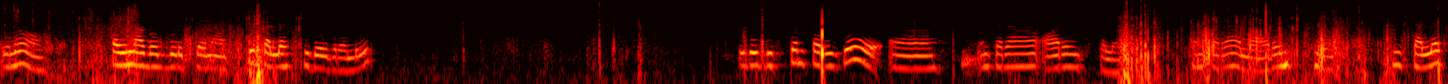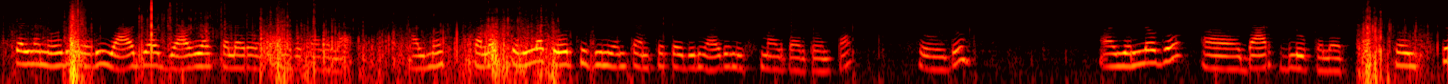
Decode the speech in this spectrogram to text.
ಏನೋ ಟೈಮ್ ಆಗೋಗ್ಬಿಡುತ್ತೆ ಅನ್ನೋ ಅಷ್ಟು ಕಲರ್ಸ್ ಇದೆ ಇದರಲ್ಲಿ. ಇದು ಡಿಸ್ಟೆಂಪರಿಗೆ ಒಂಥರ ಆರೆಂಜ್ ಕಲರ್ ಒಂಥರ ಅಲ್ಲ ಆರೆಂಜ್ ಕಲರ್ ಈ ಕಲರ್ಸ್ಗಳನ್ನ ನೋಡಿ ನೋಡಿ ಯಾವ್ದು ಯಾವ್ದು ಯಾವ್ಯಾವ ಕಲರು ಅಂತ ಗೊತ್ತಾಗಲ್ಲ. ಆಲ್ಮೋಸ್ಟ್ ಕಲರ್ಸ್ ಎಲ್ಲ ತೋರಿಸಿದ್ದೀನಿ ಅಂತ ಅನ್ಕೋತಾ ಇದ್ದೀನಿ, ಯಾವುದು ಮಿಸ್ ಮಾಡಬಾರ್ದು ಅಂತ. ಸೊ ಇದು ಎಲ್ಲೋಗೆ ಡಾರ್ಕ್ ಬ್ಲೂ ಕಲರ್ ಸೊ ಇಷ್ಟು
